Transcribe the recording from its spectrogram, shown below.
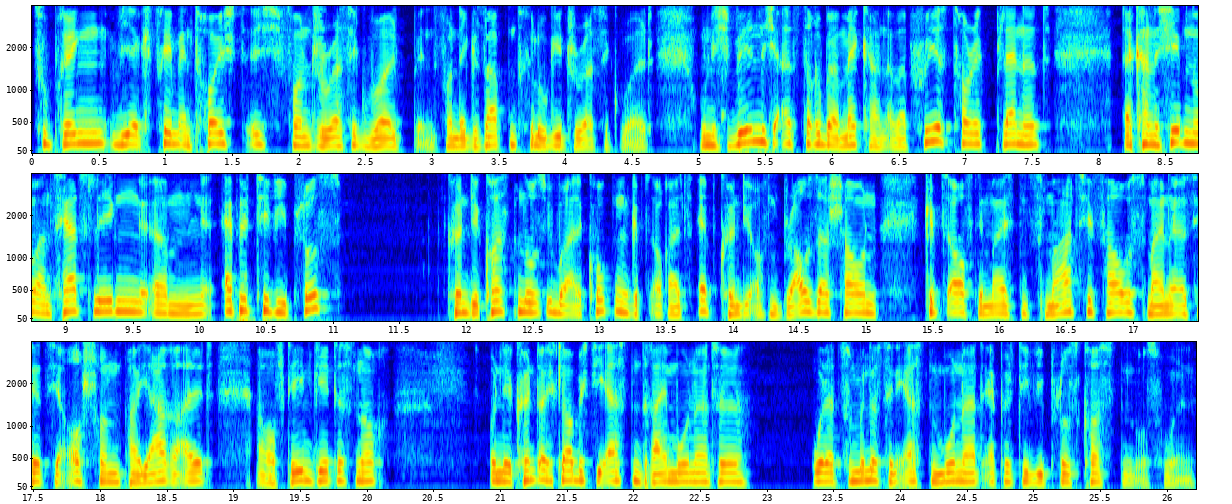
zu bringen, wie extrem enttäuscht ich von Jurassic World bin, von der gesamten Trilogie Jurassic World. Und ich will nicht als darüber meckern, aber Prehistoric Planet äh, kann ich jedem nur ans Herz legen. Ähm, Apple TV Plus könnt ihr kostenlos überall gucken, gibt es auch als App, könnt ihr auf dem Browser schauen, gibt es auch auf den meisten Smart TVs. Meiner ist jetzt ja auch schon ein paar Jahre alt, auch auf dem geht es noch. Und ihr könnt euch, glaube ich, die ersten drei Monate oder zumindest den ersten Monat Apple TV Plus kostenlos holen.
